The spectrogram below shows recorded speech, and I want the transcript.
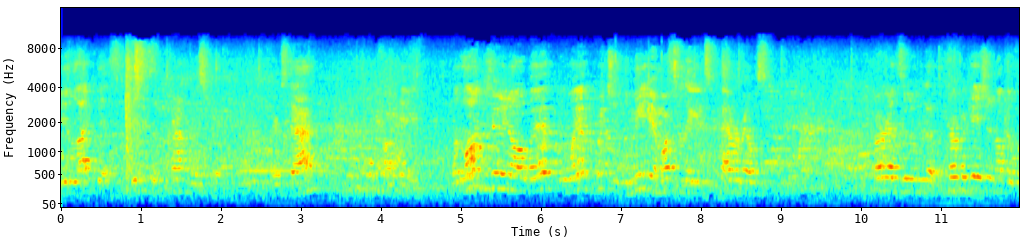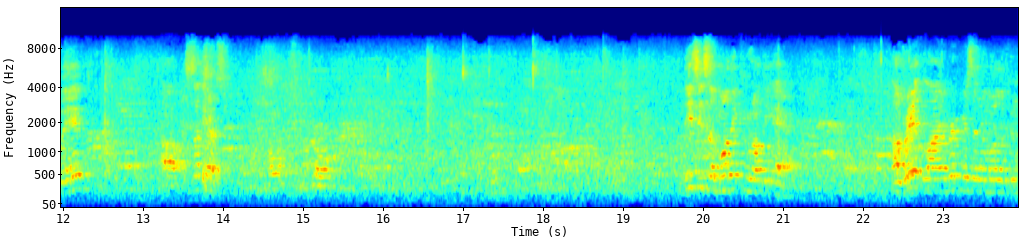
be like this. This is a transverse wave. Understand? The longitudinal wave, the wave which the medium oscillates parallel parallel to the propagation of the wave, uh, such as this is a molecule of the air. A red line represents a molecule,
